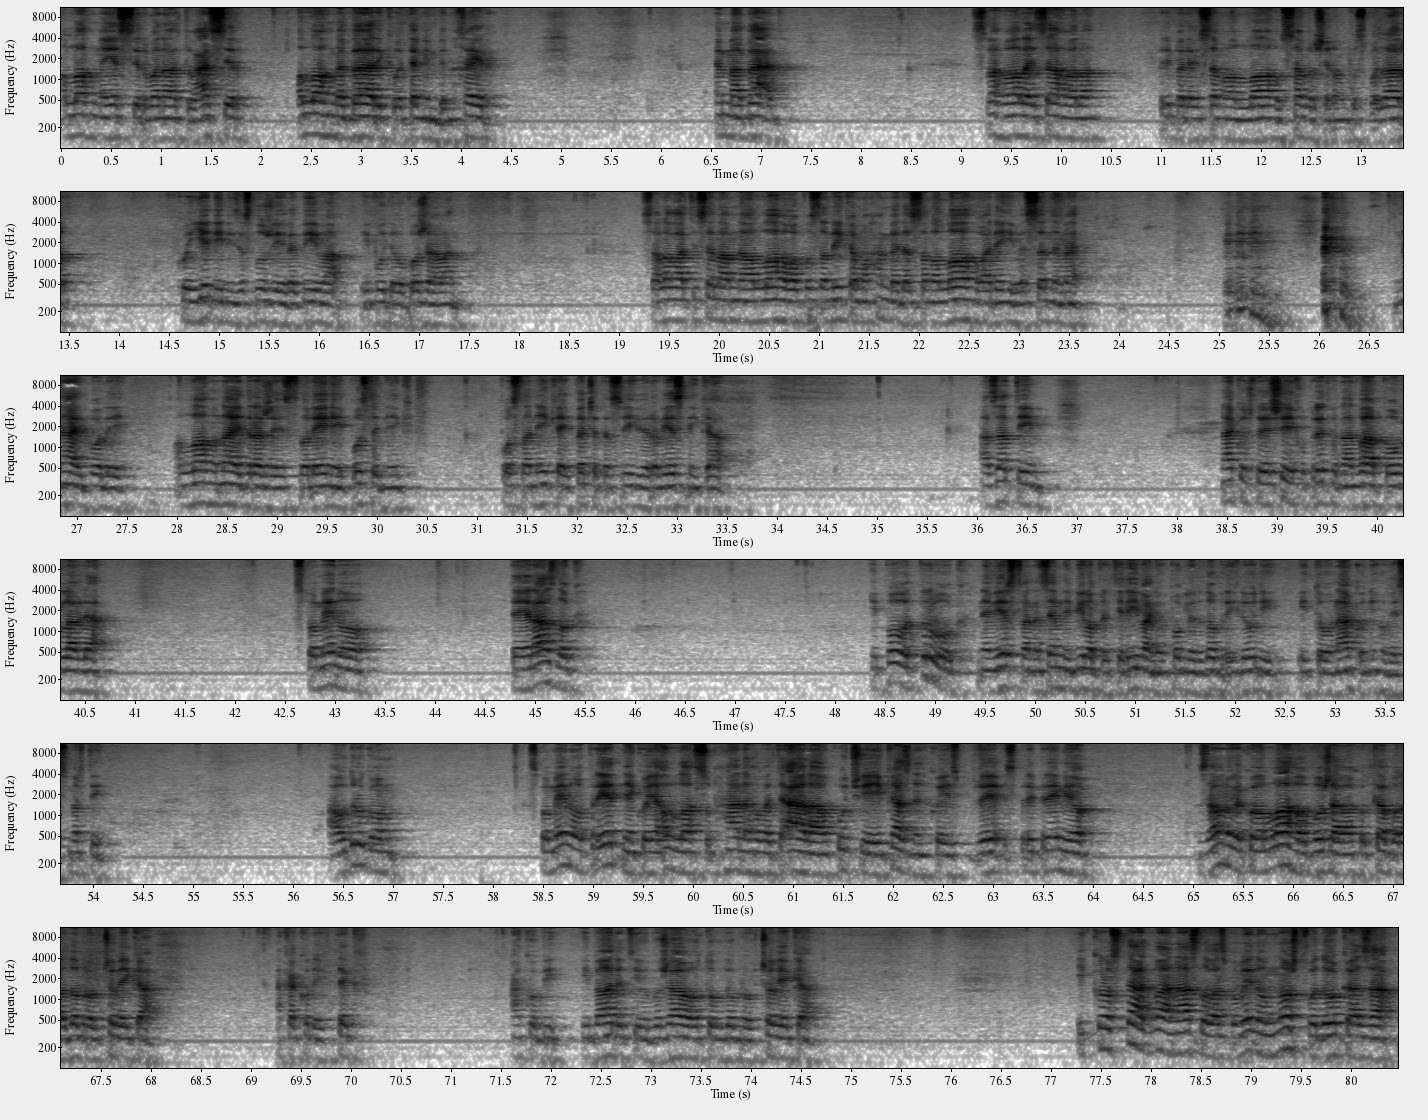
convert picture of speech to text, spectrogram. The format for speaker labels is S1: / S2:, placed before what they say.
S1: Allahumma yassir wa la tu'assir. Allahumma barik wa tamim bil khair. Amma ba'd. Sva hvala i zahvala pripadaju samo Allahu, savršenom gospodaru, koji jedini zaslužuje radiva i bude obožavan. Salavat i salam na Allahova poslanika Muhammeda sallallahu alaihi ve selleme. Najbolji Allahu najdraže stvorenje i posljednjeg poslanika i pečeta svih vjerovjesnika. A zatim, nakon što je šeheh u prethodna dva poglavlja spomenuo da je razlog i povod prvog nevjerstva na zemlji bilo pretjerivanje u pogledu dobrih ljudi i to nakon njihove smrti, a u drugom spomenuo prijetnje koje Allah subhanahu wa ta'ala upućuje i kazne koje je pripremio za onoga koja Allaha obožava kod kabora dobrog čovjeka, a kako li tek ako bi ibadeti obožavao tog dobrog čovjeka. I kroz ta dva naslova spomenuo mnoštvo dokaza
